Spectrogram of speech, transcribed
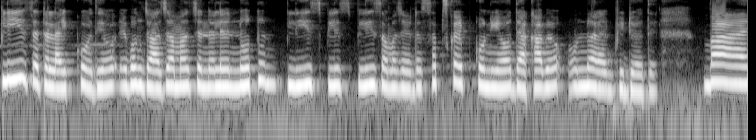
প্লিজ একটা লাইক করে দিও। এবং যা যা আমার চ্যানেলে নতুন প্লিজ প্লিজ প্লিজ আমার চ্যানেলটা সাবস্ক্রাইব করে নিও। দেখাবে অন্য আর এক ভিডিওতে। বাই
